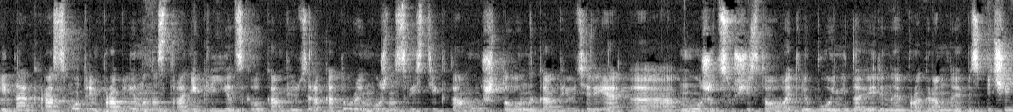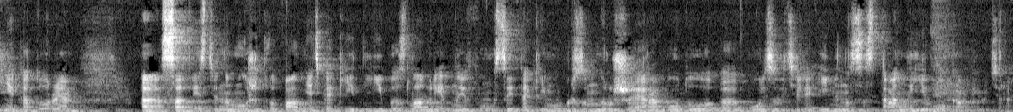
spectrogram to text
Итак, рассмотрим проблемы на стороне клиентского компьютера, которые можно свести к тому, что на компьютере может существовать любое недоверенное программное обеспечение, которое соответственно, может выполнять какие-либо зловредные функции, таким образом нарушая работу э, пользователя именно со стороны его компьютера.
